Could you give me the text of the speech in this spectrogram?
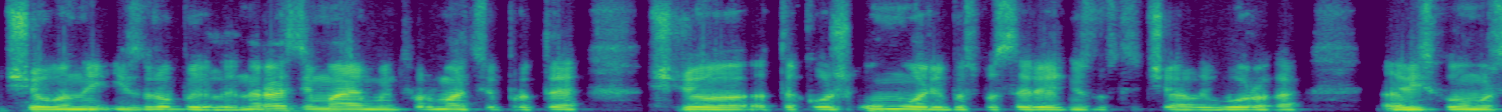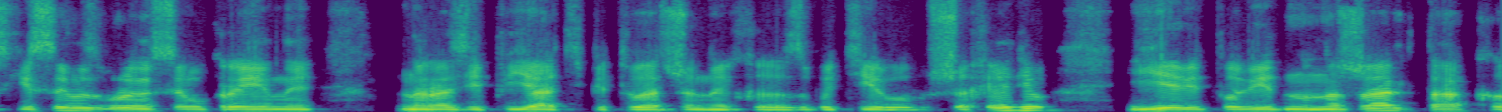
що вони і зробили. Наразі маємо інформацію про те, що також у морі безпосередньо зустрічали ворога е, військово-морські сили збройних сил України. Наразі п'ять підтверджених е, збиттів шахедів. Є відповідно, на жаль, так е,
